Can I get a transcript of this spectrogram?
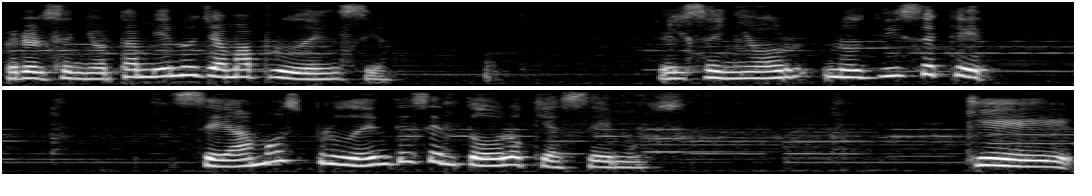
pero el Señor también nos llama a prudencia. El Señor nos dice que seamos prudentes en todo lo que hacemos, que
